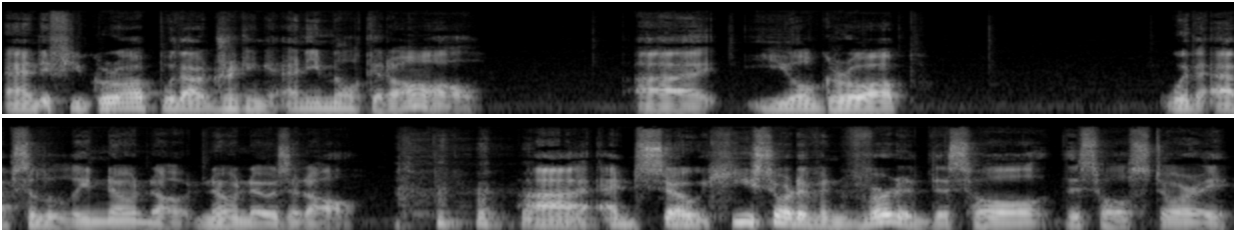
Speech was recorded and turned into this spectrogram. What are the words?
And if you grow up without drinking any milk at all, uh, you'll grow up with absolutely no no no nose at all. uh, and so he sort of inverted this whole this whole story.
